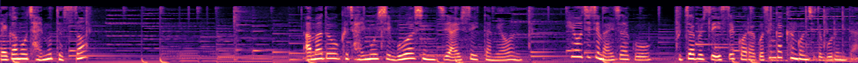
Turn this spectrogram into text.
내가 뭐 잘못했어? 아마도 그 잘못이 무엇인지 알 수 있다면 헤어지지 말자고 붙잡을 수 있을 거라고 생각한 건지도 모른다.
